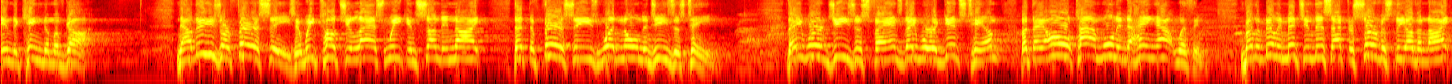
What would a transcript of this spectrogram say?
in the kingdom of God. Now, these are Pharisees, and we taught you last week and Sunday night that the Pharisees wasn't on the Jesus team. They weren't Jesus fans, they were against him, but they all time wanted to hang out with him. Brother Billy mentioned this after service the other night,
